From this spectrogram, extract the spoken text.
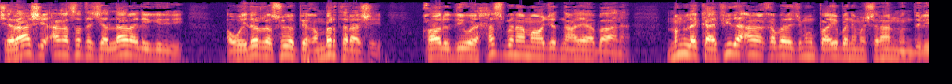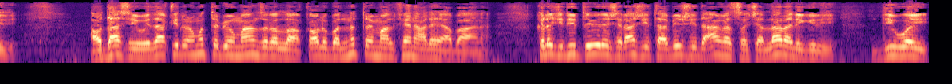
چې راشي هغه څه ته چې الله را لګیږي او الى الرسول پیغمبر ته راشي قالو دی وای حسبنا ما وجدنا علی ابانا موږ له کافی ده هغه خبره چې موږ پای باندې مشران مندلې دي او داسې وي دا قیل امت تبع ما انزل الله قالوا بل نطعم الفين علی ابانا کله چې دی تویل شي راشي تابع شي د هغه څه چې الله را لګري دی وای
